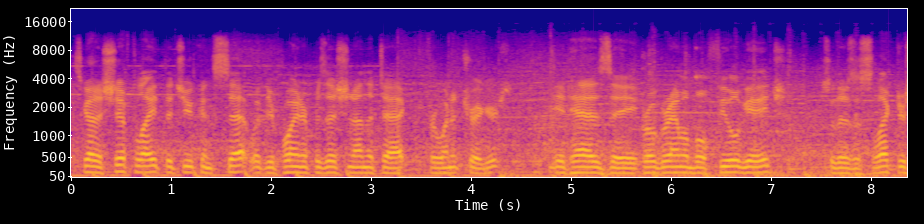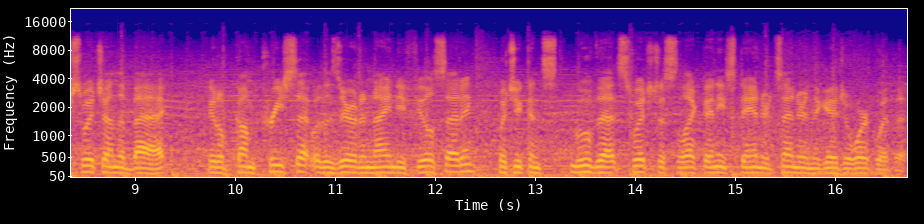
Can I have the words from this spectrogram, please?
It's got a shift light that you can set with your pointer position on the tach for when it triggers. It has a programmable fuel gauge, so there's a selector switch on the back. It'll come preset with a 0 to 90 fuel setting, but you can move that switch to select any standard sender and the gauge will work with it.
